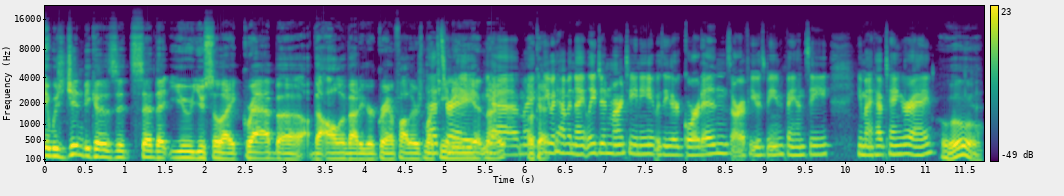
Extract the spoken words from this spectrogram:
it was gin because it said that you used to like grab uh, the olive out of your grandfather's That's martini right. at night. Yeah, my, okay. he would have a nightly gin martini. It was either Gordon's or if he was being fancy, he might have Tanqueray. Ooh.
